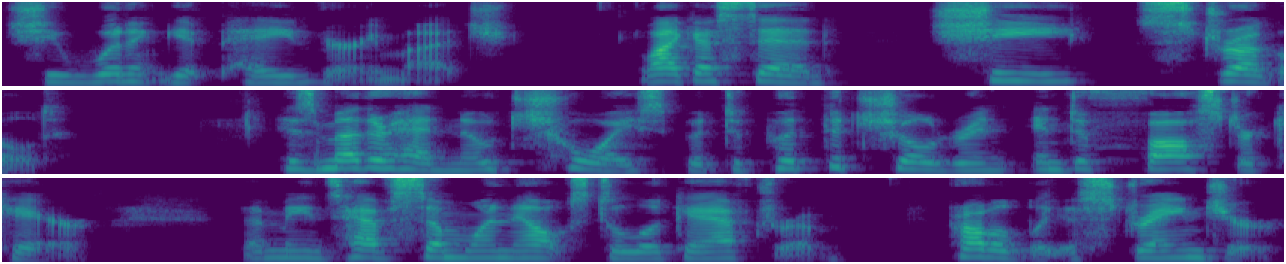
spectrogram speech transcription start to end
she wouldn't get paid very much. Like I said, she struggled. His mother had no choice but to put the children into foster care. That means have someone else to look after them, probably a stranger.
